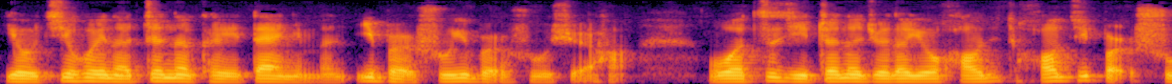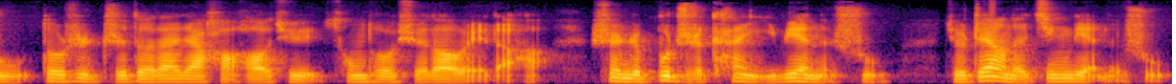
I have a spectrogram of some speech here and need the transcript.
有机会呢，真的可以带你们一本书一本书学哈。我自己真的觉得有好好几本书都是值得大家好好去从头学到尾的哈，甚至不止看一遍的书，就这样的经典的书。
